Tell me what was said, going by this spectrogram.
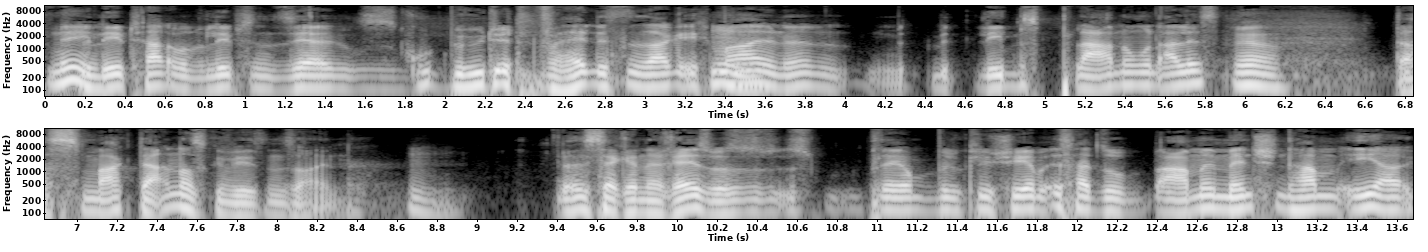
Nee. gelebt hat, aber du lebst in sehr gut behüteten Verhältnissen, sage ich Hm. mal, ne? mit, mit Lebensplanung und alles. Ja. Das mag da anders gewesen sein. Hm. Das ist ja generell so. Das ist, ist vielleicht auch ein Klischee, aber ist halt so, arme Menschen haben eher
